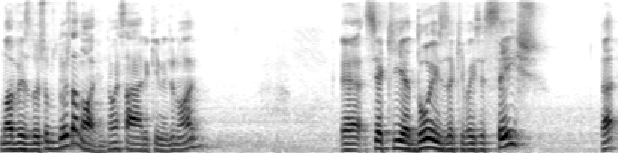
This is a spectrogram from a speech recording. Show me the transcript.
9 vezes 2 sobre 2 dá 9. Então, essa área aqui é de 9. É, se aqui é 2, aqui vai ser 6. Tá?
